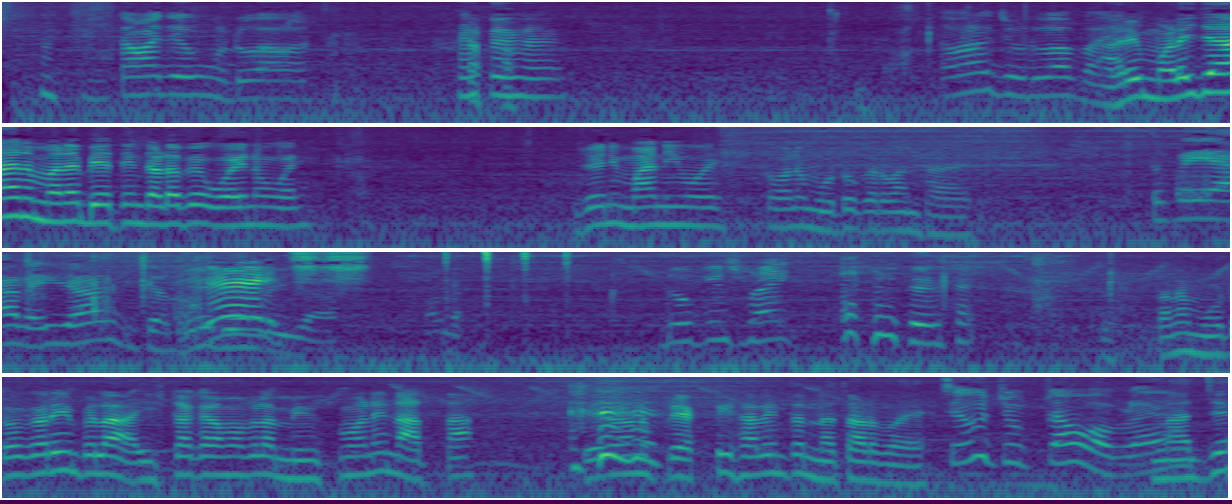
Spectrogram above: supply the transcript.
તમારે જેવું મોટું આવે. તમારા જોડવા ભાઈ. અરે મળી જાય ને મને બે ત્રણ દાડા પે હોય ને હોય. જો એની માં નહીં હોય તો મને મોટું કરવાનું થાય તો ભાઈ આ રહી જા ચલો ડોકીશ ભાઈ તને મોટો કરી પેલા ઇન્સ્ટાગ્રામમાં પેલા મીમ્સમાં નહીં નાચતા પ્રેક્ટિસ આલીને તને નચાડ પડે કેવું ચૂપચાપ આપણે નાચજે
